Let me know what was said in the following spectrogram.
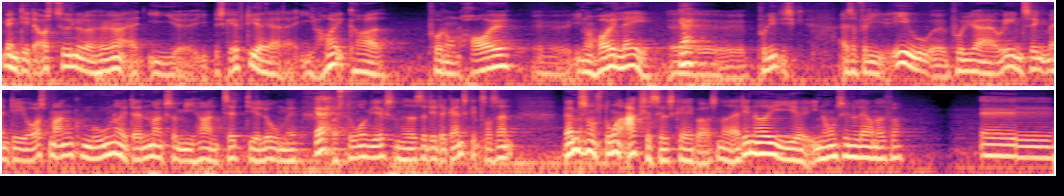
Men det er da også tydeligt at høre, at I, øh, I beskæftiger jer da i høj grad på nogle høje, øh, i nogle høje lag øh, Ja. politisk. Altså fordi EU-puljer er jo en ting, men det er jo også mange kommuner i Danmark, som I har en tæt dialog med, Ja. og store virksomheder, så det er da ganske interessant. Hvad med sådan nogle store aktieselskaber og sådan noget? Er det noget, I, øh, I nogensinde laver noget for? Øh,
